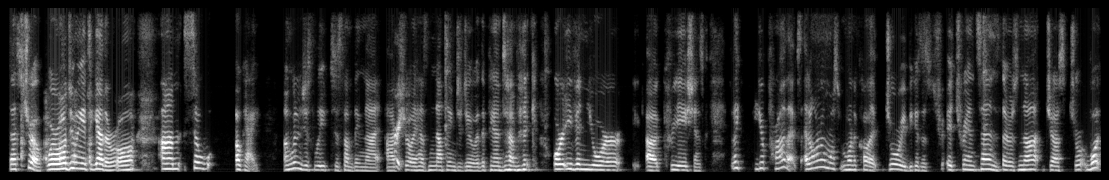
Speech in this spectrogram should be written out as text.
That's true. We're all doing it together. We're all um so okay. I'm going to just leap to something that Great. actually has nothing to do with the pandemic or even your uh, creations, like your products. I don't almost want to call it jewelry because it's it transcends. There's not just jewelry. What?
